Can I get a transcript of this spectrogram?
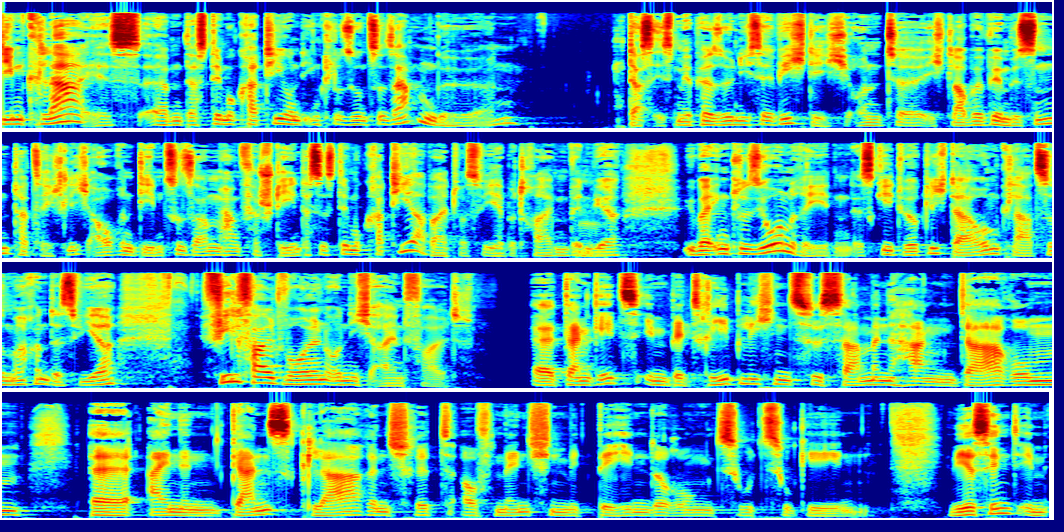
dem klar ist, ähm, dass Demokratie und Inklusion zusammengehören, das ist mir persönlich sehr wichtig. Und äh, ich glaube, wir müssen tatsächlich auch in dem Zusammenhang verstehen, das ist Demokratiearbeit, was wir hier betreiben, wenn mhm. wir über Inklusion reden. Es geht wirklich darum, klarzumachen, dass wir Vielfalt wollen und nicht Einfalt. Dann geht es im betrieblichen Zusammenhang darum, äh, einen ganz klaren Schritt auf Menschen mit Behinderung zuzugehen. Wir sind im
